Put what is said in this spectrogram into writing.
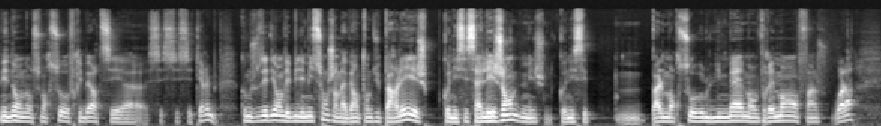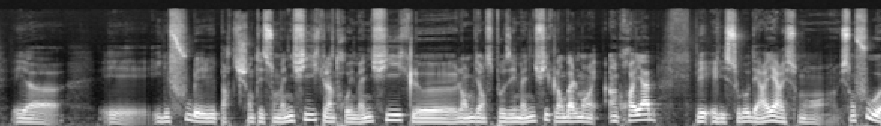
Mais non, non, ce morceau, Freebird, c'est euh, c'est- terrible. Comme je vous ai dit en début d'émission, j'en avais entendu parler je connaissais sa légende, mais je ne connaissais pas le morceau lui-même en vraiment. Enfin, voilà. Et, euh, et il est fou, les parties chantées sont magnifiques, l'intro est magnifique, l'ambiance posée est magnifique, l'emballement est incroyable. Les, et les solos derrière, ils sont, ils sont fous.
